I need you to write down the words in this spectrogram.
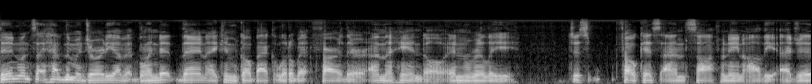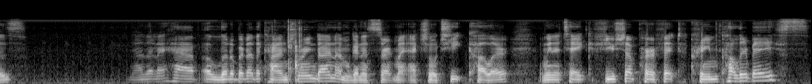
Then once I have the majority of it blended, then I can go back a little bit farther on the handle and really just focus on softening all the edges. Now that I have a little bit of the contouring done, I'm going to start my actual cheek color. I'm going to take Fuchsia Perfect Cream Color Base.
